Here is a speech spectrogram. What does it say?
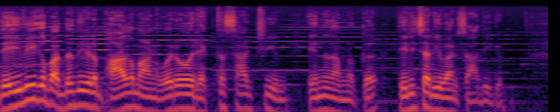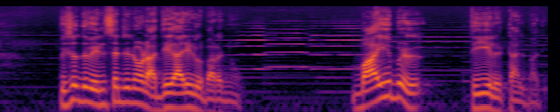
ദൈവിക പദ്ധതിയുടെ ഭാഗമാണ് ഓരോ രക്തസാക്ഷിയും എന്ന് നമുക്ക് തിരിച്ചറിയുവാൻ സാധിക്കും. വിശുദ്ധ വിൻസെന്റിനോട് അധികാരികൾ പറഞ്ഞു ബൈബിൾ തീയിലിട്ടാൽ മതി.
